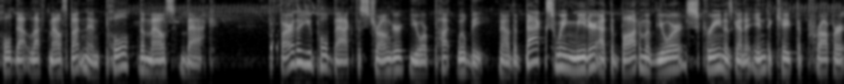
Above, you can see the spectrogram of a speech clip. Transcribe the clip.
hold that left mouse button and pull the mouse back. The farther you pull back, the stronger your putt will be. Now, the backswing meter at the bottom of your screen is going to indicate the proper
